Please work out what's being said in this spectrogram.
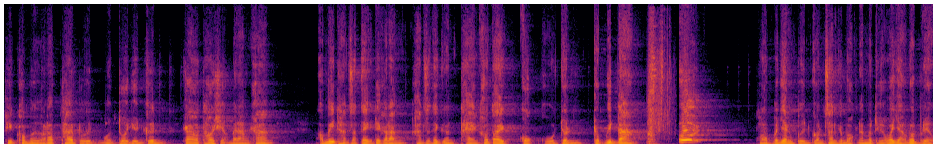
พลิกข้อมือรับท้ายปืนหมุนตัวยืนขึ้นก้าวเท้าเฉียงไปด้านข้าง เอามีดหั่นสเต็กที่กำลังหั่นสเต็กนั้นแทงเข้าใต้กกหูจนจบวิดด้างโอ้ยพร้อมกับแย่งปืนกลสั้นกระบอกนั้นมาถือว่าอย่างรวดเร็ว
